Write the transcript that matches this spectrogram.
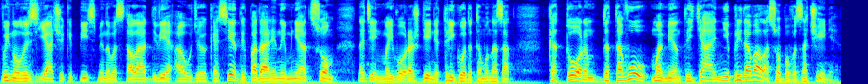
вынул из ящика письменного стола две аудиокассеты, подаренные мне отцом на день моего рождения три года тому назад, которым до того момента я не придавал особого значения.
